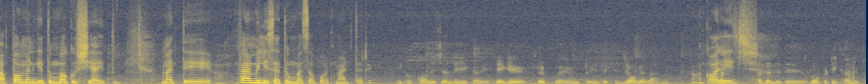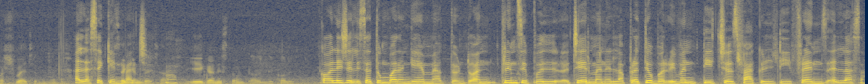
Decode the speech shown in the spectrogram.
ಅಪ್ಪ ಅಮ್ಮನಿಗೆ ತುಂಬ ಖುಷಿ ಆಯಿತು. ಮತ್ತು ಫ್ಯಾಮಿಲಿ ಸಹ ತುಂಬ ಸಪೋರ್ಟ್ ಮಾಡ್ತಾರೆ. ಈಗ ಕಾಲೇಜಲ್ಲಿ ಈಗ ಹೇಗೆ ರಿಪ್ಲೈ ಉಂಟು ಇದಕ್ಕೆ ಜಾಬ್ ಎಲ್ಲ ಕಾಲೇಜ್ ಅದಲ್ಲದೆ ರೋಬೋಟಿಕ್ ಅಲ್ಲಿ ಫಸ್ಟ್ ಬ್ಯಾಚ್ ಅಲ್ಲ ಸೆಕೆಂಡ್ ಬ್ಯಾಚ್ ಹೇಗೆ ಅನಿಸ್ತಾ ಉಂಟು ಅಲ್ಲಿ ಕಾಲೇಜ್ ಕಾಲೇಜಲ್ಲಿ ಸಹ ತುಂಬ ನನಗೆ ಹೆಮ್ಮೆ ಆಗ್ತಾ ಉಂಟು. ಅನ್ ಪ್ರಿನ್ಸಿಪಲ್ ಚೇರ್ಮನ್ ಎಲ್ಲ ಪ್ರತಿಯೊಬ್ಬರು ಇವನ್ ಟೀಚರ್ಸ್ ಫ್ಯಾಕಲ್ಟಿ ಫ್ರೆಂಡ್ಸ್ ಎಲ್ಲ ಸಹ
